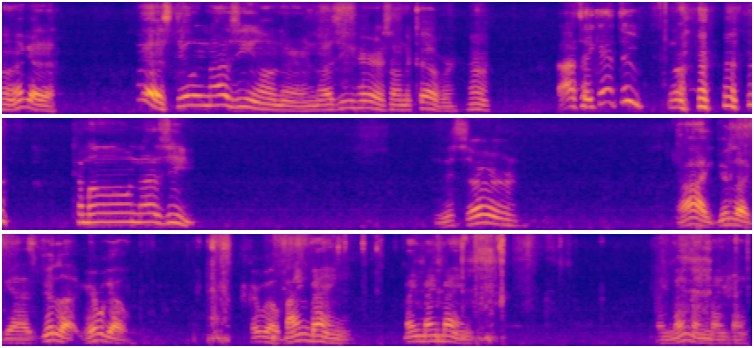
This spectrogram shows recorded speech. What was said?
Huh, I got a yeah, Steeler Najee on there. Najee Harris on the cover. Huh. I'll take that too. Come on, Najee. Yes, sir. All right, good luck, guys. Good luck. Here we go. Here we go. Bang, bang. Bang, bang, bang. Bang, bang, bang, bang, bang.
